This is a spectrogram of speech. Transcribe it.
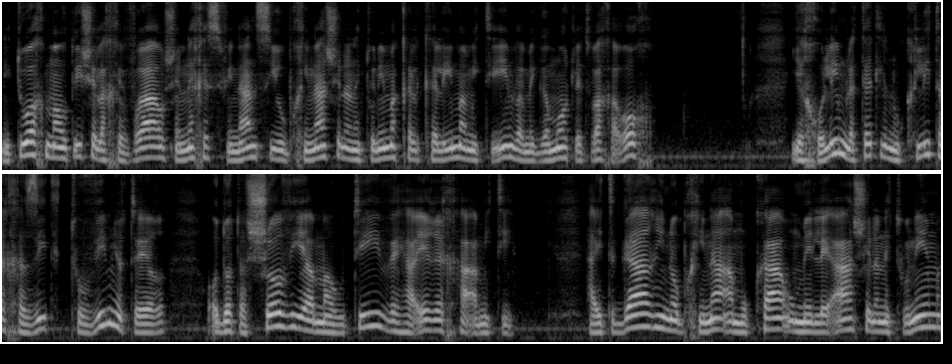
ניתוח מהותי של החברה או של נכס פיננסי ובחינה של הנתונים הכלכליים האמיתיים והמגמות לטווח ארוך יכולים לתת לנו כלי תחזית טובים יותר אודות השווי המהותי והערך האמיתי. האתגר הינו בחינה עמוקה ומלאה של הנתונים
